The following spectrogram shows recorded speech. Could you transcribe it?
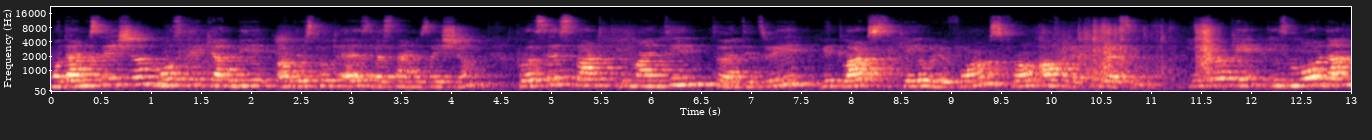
modernization mostly can be understood as westernization. Process started in 1923 with large-scale reforms from alphabet to Brazil. In Turkey is more than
